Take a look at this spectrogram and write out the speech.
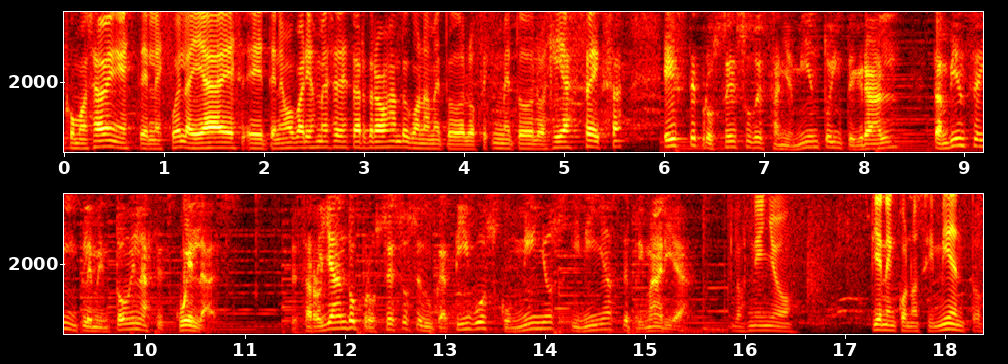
Como saben, este, en la escuela ya eh, tenemos varios meses de estar trabajando con la metodología FEXA. Este proceso de saneamiento integral también se implementó en las escuelas, desarrollando procesos educativos con niños y niñas de primaria. Los niños tienen conocimiento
